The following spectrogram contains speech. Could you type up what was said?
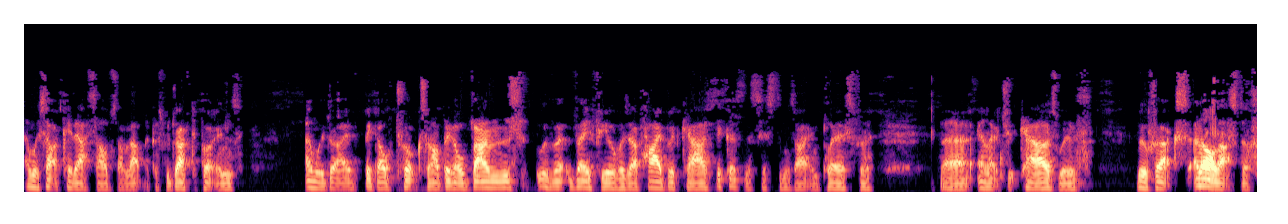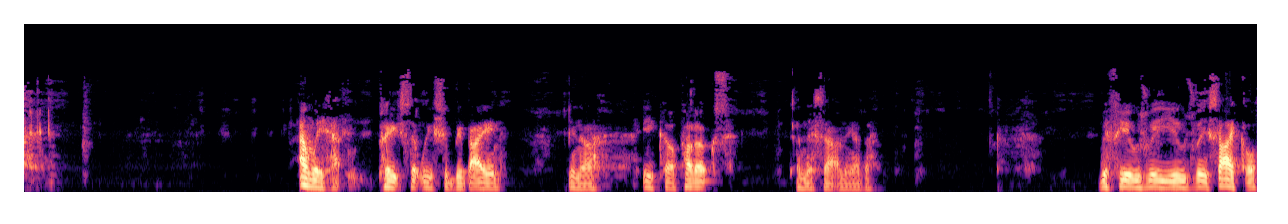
And we sort of kid ourselves on that because we drive to put-ins and we drive big old trucks or big old vans. With very few of us have hybrid cars because the systems aren't in place for uh, electric cars with roof racks and all that stuff. And we preach that we should be buying, you know, eco products and this, that, and the other. Refuse, reuse, recycle.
